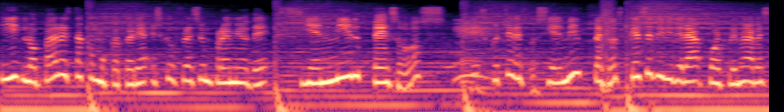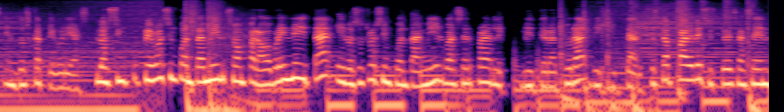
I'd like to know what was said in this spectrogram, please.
Y lo padre de esta convocatoria es que ofrece un premio de 100 mil pesos. escuchen esto, 100 mil pesos que se dividirá por primera vez en dos categorías. Los cinco, primeros 50 mil son para obra inédita y los otros 50 mil va a ser para literatura digital. Está padre si ustedes hacen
